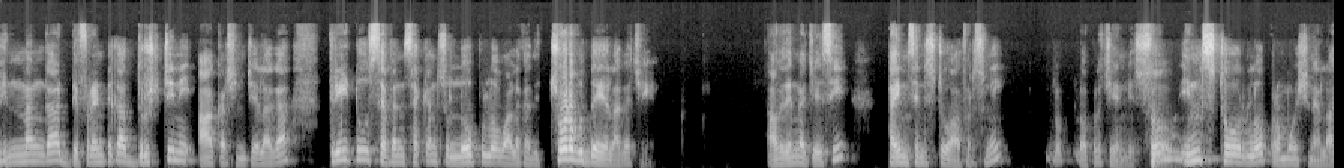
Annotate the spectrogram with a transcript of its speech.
భిన్నంగా డిఫరెంట్గా దృష్టిని ఆకర్షించేలాగా త్రీ టు సెవెన్ సెకండ్స్ లోపులో వాళ్ళకి అది చూడబుద్దయ్యేలాగా చేయండి. ఆ విధంగా చేసి టైం సెన్సిటివ్ ఆఫర్స్ని లోపల చేయండి. సో ఇన్ స్టోర్లో ప్రమోషన్ ఎలా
